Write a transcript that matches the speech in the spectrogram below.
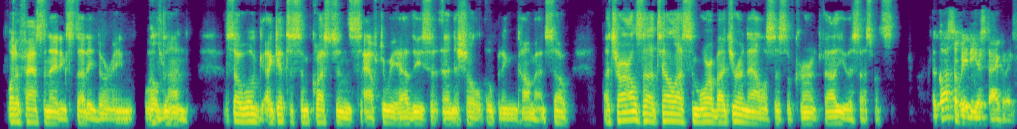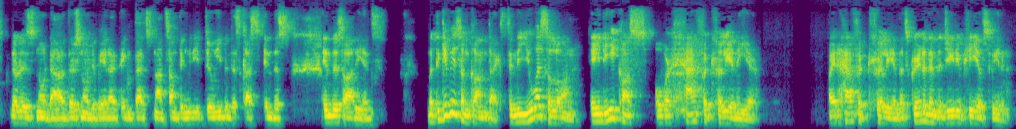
What a fascinating study, Dorene. Well done. So we'll get to some questions after we have these initial opening comments. So, Charles, uh, tell us some more about your analysis of current value assessments. The cost of AD is staggering. There is no doubt. There's no debate. I think that's not something we need to even discuss in this in this audience. But to give you some context, in the US alone, AD costs over half a trillion a year right? Half a trillion. That's greater than the GDP of Sweden.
